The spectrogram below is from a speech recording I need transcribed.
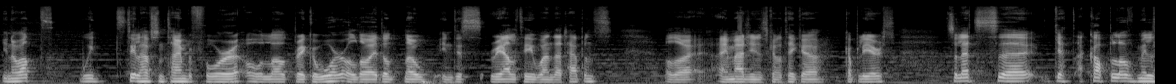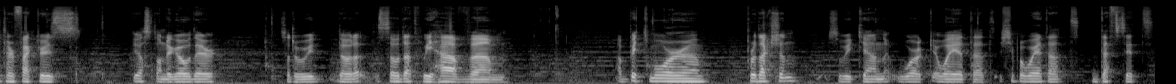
You know what? We still have some time before all outbreak of war, although I don't know in this reality when that happens. Although I, imagine it's gonna take a couple of years. So let's uh, get a couple of military factories just on the go there, so that we so that we have um, a bit more um, production, so we can work away at that, chip away at that deficit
